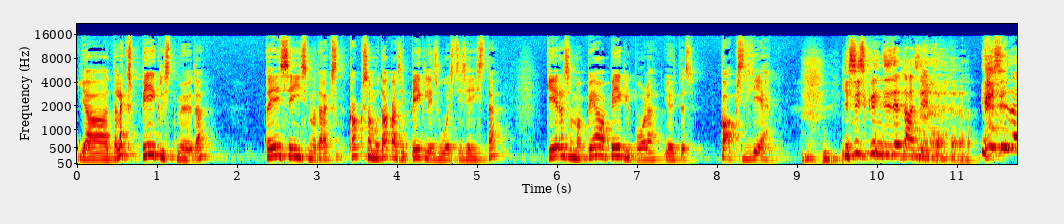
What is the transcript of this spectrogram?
ja ta läks peeglist mööda, ta jäi seisma, ta läks kaks sammu tagasi peegli ees uuesti seista, keeras oma pea peegli poole ja ütles paks liem. ja siis kõndis edasi ja seda,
